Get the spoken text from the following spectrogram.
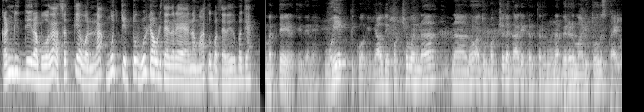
ಕಂಡಿದ್ದಿರಬಹುದಾದ ಸತ್ಯವನ್ನು ಮುಚ್ಚಿಟ್ಟು ಉಲ್ಟಾ ಹೊಡಿತಾ ಇದ್ದಾರೆ ಅನ್ನೋ ಮಾತು ಬರ್ತಾ ಇದೆ. ಇದ್ರ ಬಗ್ಗೆ? ಮತ್ತೆ ಹೇಳ್ತಿದ್ದೇನೆ ವೈಯಕ್ತಿಕವಾಗಿ ಯಾವುದೇ ಪಕ್ಷವನ್ನು ನಾನು ಅಥವಾ ಪಕ್ಷದ ಕಾರ್ಯಕರ್ತರನ್ನು ಬೆರಳು ಮಾಡಿ ತೋರಿಸ್ತಾ ಇಲ್ಲ.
